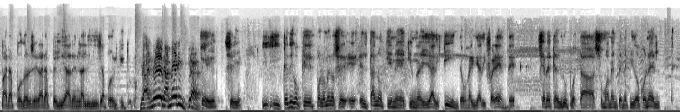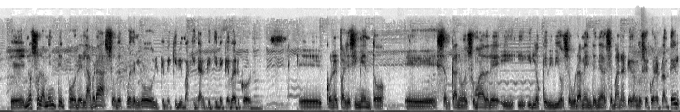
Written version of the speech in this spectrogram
para poder llegar a pelear en la liguilla por el título. ¡Ganó el América! Sí, sí. Y, te digo que por lo menos eh, eh, el Tano tiene, tiene una idea distinta, una idea diferente. Se ve que el grupo está sumamente metido con él. no solamente por el abrazo después del gol, que me quiero imaginar que tiene que ver con, con el fallecimiento eh, cercano de su madre y, lo que vivió seguramente en esa semana quedándose con el plantel,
